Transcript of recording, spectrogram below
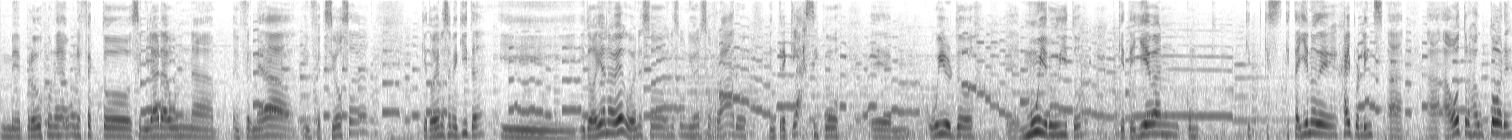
me produjo un efecto similar a una enfermedad infecciosa que todavía no se me quita y, todavía navego en esos, universos raros, entre clásicos, eh, weirdos, eh, muy eruditos, que te llevan, como, que, está lleno de hyperlinks a, otros autores.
